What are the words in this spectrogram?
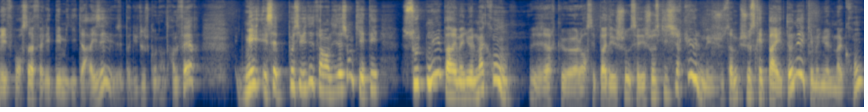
mais pour ça, il fallait démilitariser, c'est pas du tout ce qu'on est en train de faire. Mais et cette possibilité de finlandisation qui a été soutenue par Emmanuel Macron. C'est-à-dire que, alors c'est pas des choses, qui circulent, mais je ne serais pas étonné qu'Emmanuel Macron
